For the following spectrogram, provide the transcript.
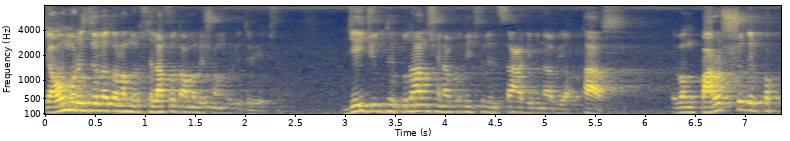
যা অমর ইজুল্লাহ তালামুর খেলাফত আমলে সংঘটিত হয়েছিল। যেই যুদ্ধে প্রধান সেনাপতি ছিলেন সাদ ইবিন আবি আক্কাস এবং পারস্যদের পক্ষ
